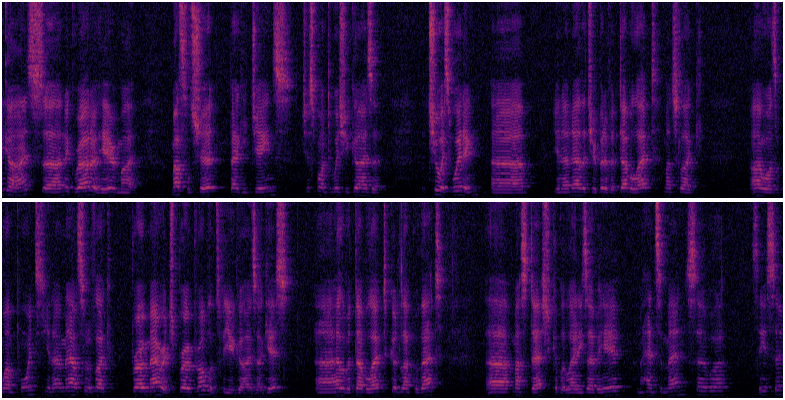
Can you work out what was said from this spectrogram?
Guys, uh, Nick Rado here in my muscle shirt, baggy jeans. Just wanted to wish you guys a, a choice wedding. Uh, you know, now that you're a bit of a double act, much like I was at one point, you know, now it's sort of like bro marriage, bro problems for you guys, I guess. Uh, hell of a double act, good luck with that. Uh, mustache, a couple of ladies over here, I'm a handsome man, so uh, see you soon.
